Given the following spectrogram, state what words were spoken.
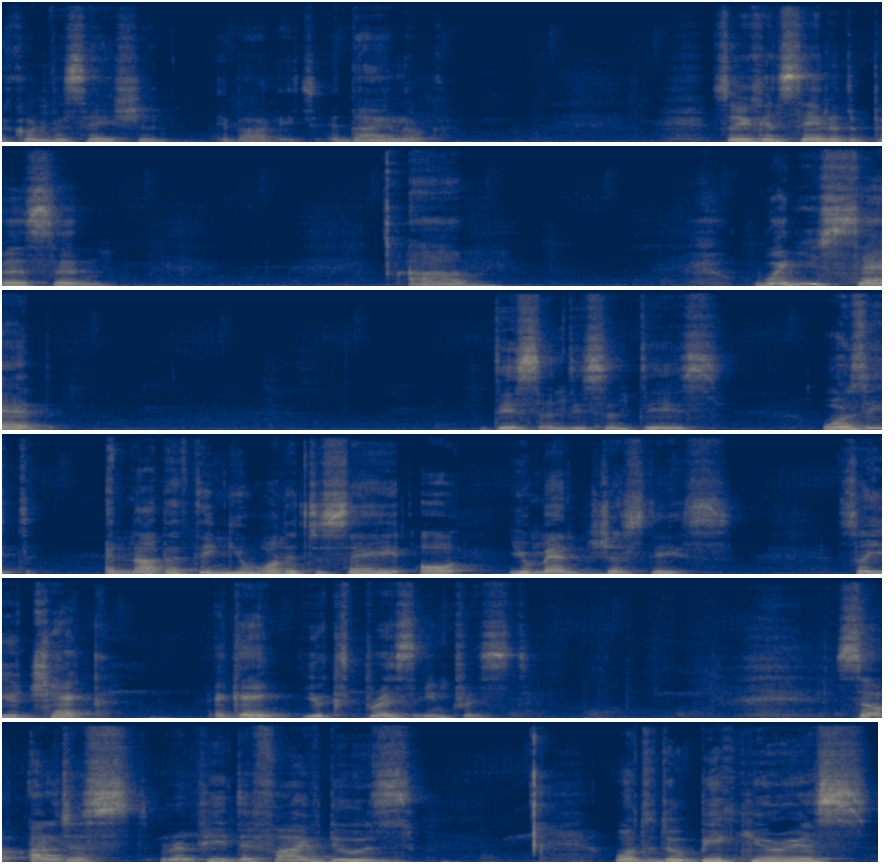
a conversation about it, a dialogue. So you can say to the person, um, when you said this and this and this, was it another thing you wanted to say or you meant just this? So you check. Again, you express interest. So I'll just repeat the five do's. What to do? Be curious.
